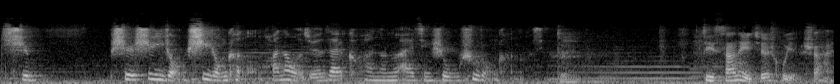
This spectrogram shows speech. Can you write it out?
是。是是一种是一种可能的话，那我觉得在科幻当中，爱情是无数种可能性。对，第三类接触也是爱。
